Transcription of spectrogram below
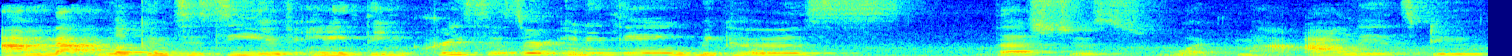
I'm not looking to see if anything creases or anything because that's just what my eyelids do.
